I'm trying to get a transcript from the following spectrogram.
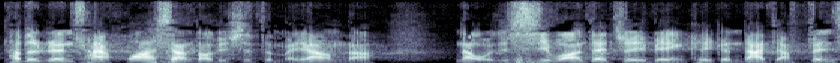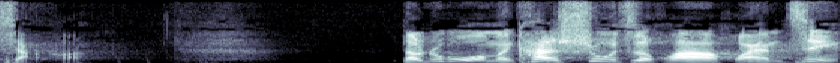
他的人才画像到底是怎么样的？那我就希望在这一边可以跟大家分享哈。那如果我们看数字化环境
